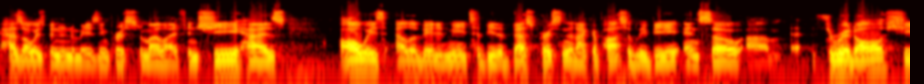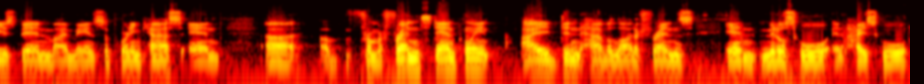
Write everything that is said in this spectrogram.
has always been an amazing person in my life, and she has always elevated me to be the best person that I could possibly be. And so, um, through it all, she's been my main supporting cast. And uh, from a friend standpoint, I didn't have a lot of friends in middle school and high school,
